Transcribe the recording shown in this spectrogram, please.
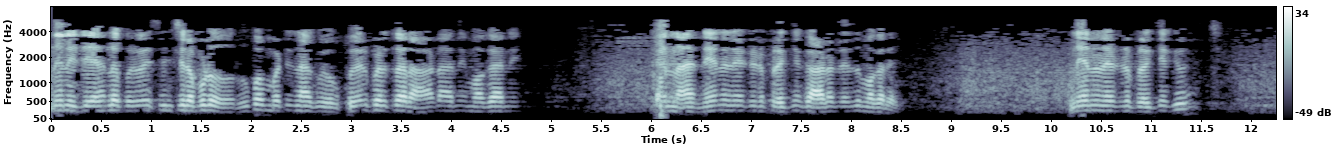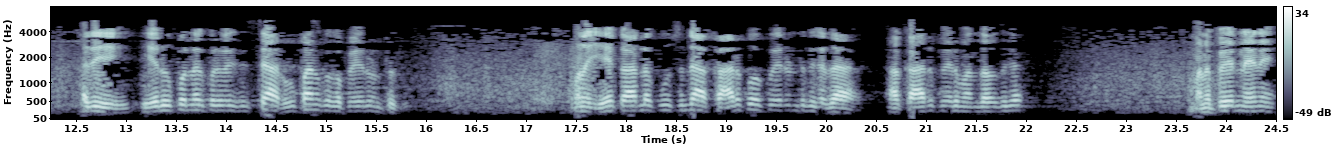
నేను ఈ దేహంలో ప్రవేశించినప్పుడు రూపం బట్టి నాకు పేరు పెడతారు ఆడ అని మగ అని కానీ నేను ప్రజ్ఞకు ఆడలేదు మగలేదు. నేననేటువంటి ప్రజ్ఞకు అది ఏ రూపంలోకి ప్రవేశిస్తే ఆ రూపానికి ఒక పేరు ఉంటుంది. మనం ఏ కారులో కూర్చుంటే ఆ కారుకు ఒక పేరు ఉంటుంది కదా. ఆ కారు పేరు మందవుదుగా మన పేరు నేనే.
